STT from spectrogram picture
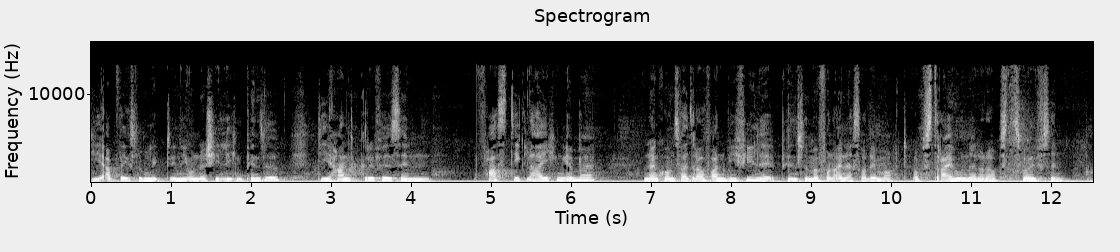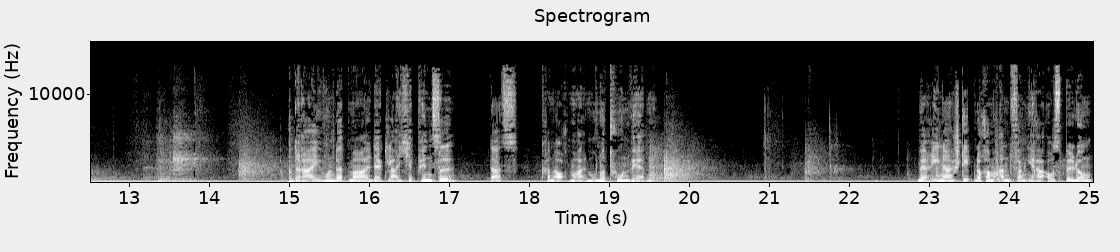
Die Abwechslung liegt in die unterschiedlichen Pinsel. Die Handgriffe sind fast die gleichen immer. Und dann kommt es halt darauf an, wie viele Pinsel man von einer Sorte macht. Ob es 300 oder ob es 12 sind. 300 Mal der gleiche Pinsel. Das kann auch mal monoton werden. Verena steht noch am Anfang ihrer Ausbildung.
